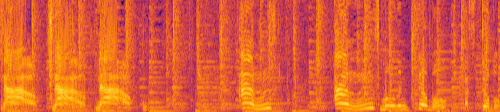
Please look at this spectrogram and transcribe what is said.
now, now, now. And, and more than double, that's double,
